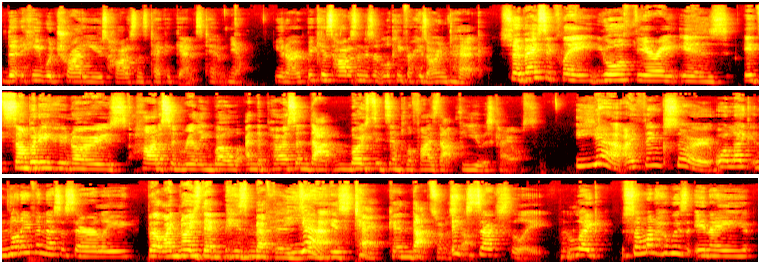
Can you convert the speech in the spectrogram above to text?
that he would try to use Hardison's tech against him. Yeah. You know, because Hardison isn't looking for his own mm-hmm. tech. So basically, your theory is it's somebody who knows Hardison really well, and the person that most exemplifies that for you is Chaos. Yeah, I think so. Or like, not even necessarily But like knows them his methods Yeah. and his tech and that sort of stuff. Exactly. Hmm. Like someone who is in a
